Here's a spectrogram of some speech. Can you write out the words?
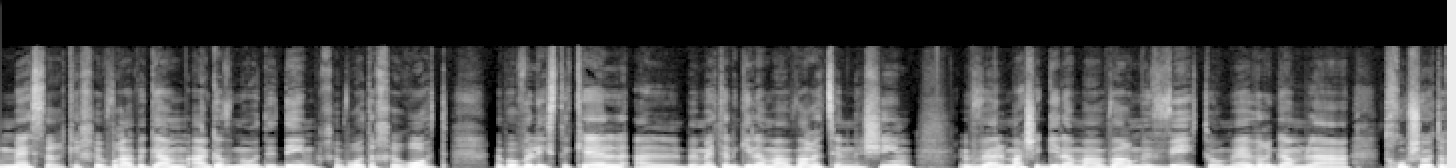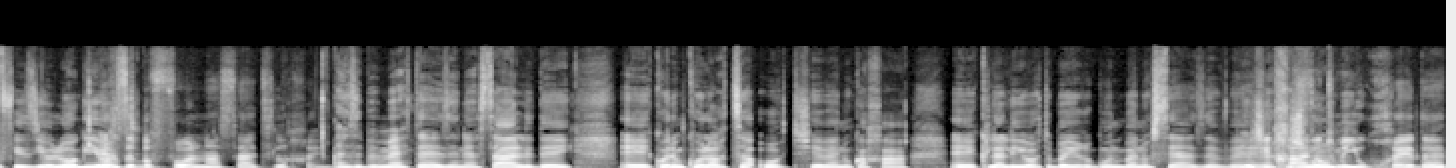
מסר כחברה, וגם אגב מעודדים חברות אחרות לבוא ולהסתכל על באמת על גיל המעבר אצל נשים, ועל מה שגיל המעבר מביא איתו, מעבר גם לתחושות הפיזיולוגיות. איך זה בפועל נעשה אצלכם? אז באמת, אה, זה נעשה על ידי, אה, קודם כל הרצאות, שהבאנו ככה אה, כלליות בארגון בנושא הזה, יש והכנו- התחשבות מיוחדת?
